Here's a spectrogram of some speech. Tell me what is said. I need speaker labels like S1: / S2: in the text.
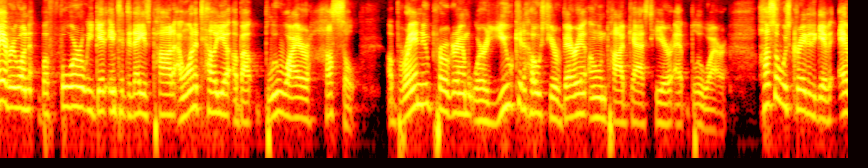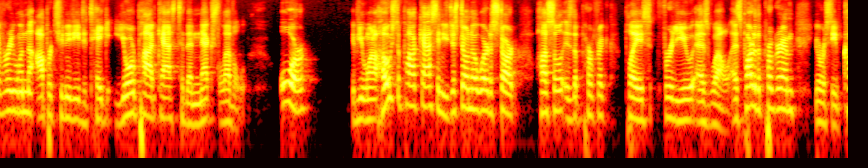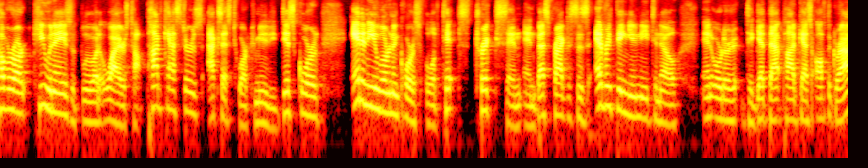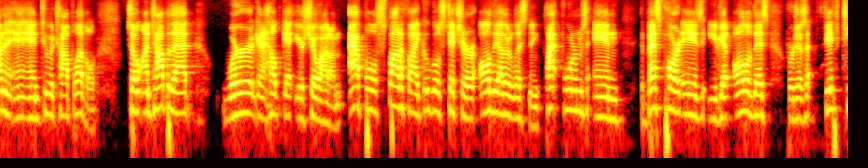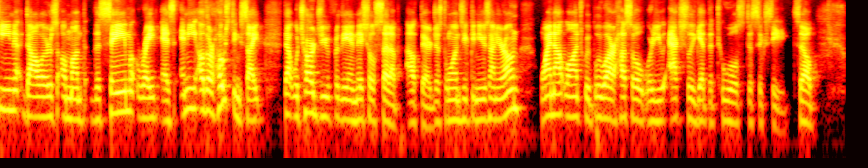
S1: Hey everyone, before we get into today's pod, I want to tell you about Blue Wire Hustle, a brand new program where you can host your very own podcast here at Blue Wire. Hustle was created to give everyone the opportunity to take your podcast to the next level. Or if you want to host a podcast and you just don't know where to start, Hustle is the perfect place for you as well. As part of the program, you'll receive cover art, Q&As with Blue Wire's top podcasters, access to our community Discord, and an e-learning course full of tips, tricks, and, and best practices, everything you need to know in order to get that podcast off the ground and, and to a top level. So on top of that, we're going to help get your show out on Apple, Spotify, Google, Stitcher, all the other listening platforms. And the best part is you get all of this for just $15 a month, the same rate as any other hosting site that will charge you for the initial setup out there. Just the ones you can use on your own. Why not launch with Blue Wire Hustle where you actually get the tools to succeed? So,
